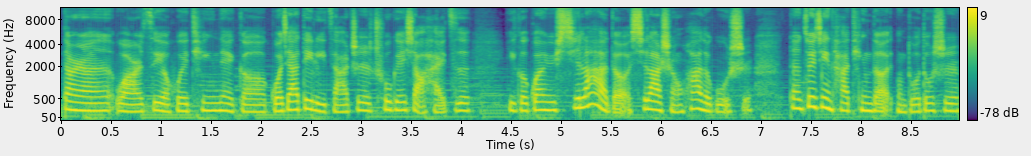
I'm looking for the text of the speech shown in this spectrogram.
当然，我儿子也会听那个国家地理杂志出给小孩子一个关于希腊的希腊神话的故事。但最近他听的很多都是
